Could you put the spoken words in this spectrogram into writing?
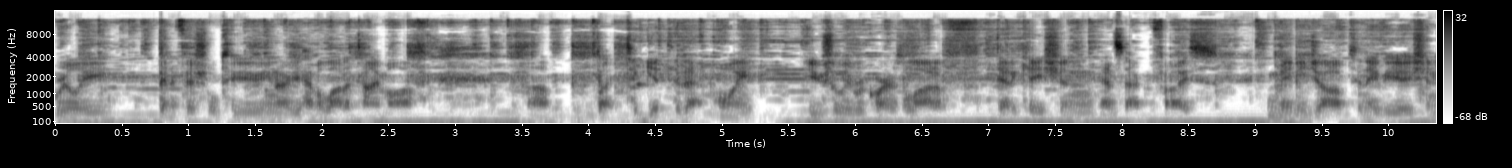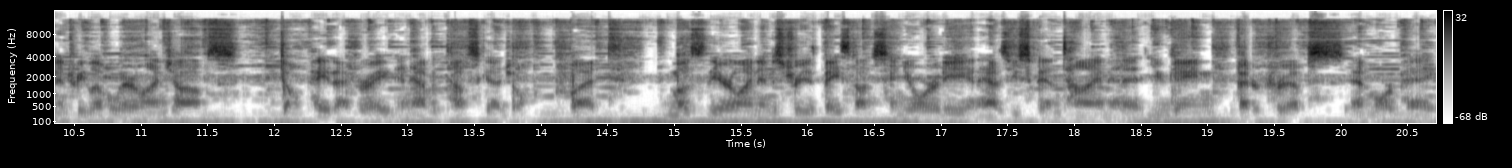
really beneficial to you. You know, you have a lot of time off. Um, but to get to that point usually requires a lot of dedication and sacrifice. Many jobs in aviation, entry level airline jobs, don't pay that great and have a tough schedule. But most of the airline industry is based on seniority, and as you spend time in it, you gain better trips and more pay.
